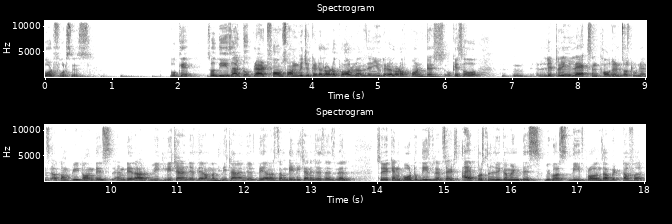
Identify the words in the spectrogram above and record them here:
Codeforces okay? So these are two platforms on which you get a lot of problems and you get a lot of contests. Okay? So mm, literally lakhs and thousands of students uh, compete on this and there are weekly challenges there are monthly challenges there are some daily challenges as well. So you can go to these websites. I personally recommend this because these problems are a bit tougher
